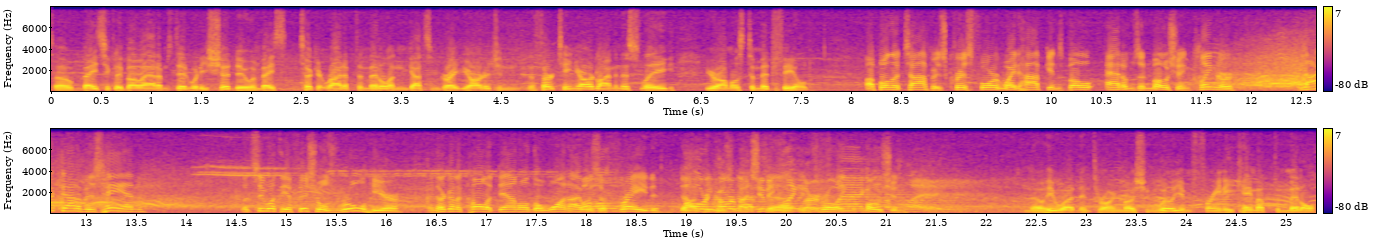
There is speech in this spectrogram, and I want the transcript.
So basically, Bo Adams did what he should do and took it right up the middle and got some great yardage. And the 13-yard line in this league, you're almost to midfield. Up on the top is Chris Ford, Wade Hopkins, Bo Adams in motion. Klingler knocked out of his hand. Let's see what the officials rule here. And they're going to call it down on the one. I was afraid, Doug, he was not uh, in throwing motion. No, he wasn't in throwing motion. William Freeney came up the middle.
